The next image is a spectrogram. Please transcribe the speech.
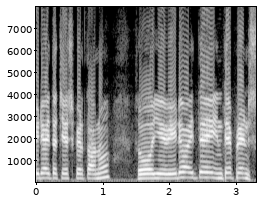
వీడియో అయితే చేసి పెడతాను. సో ఈ వీడియో అయితే ఇంతే ఫ్రెండ్స్.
